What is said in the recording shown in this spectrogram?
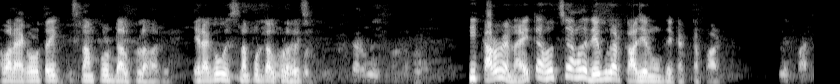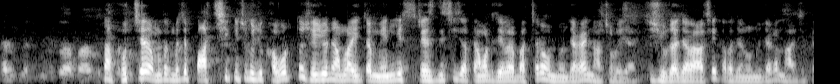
আবার এগারো তারিখ ইসলামপুর ডালখোলা হবে। এর আগেও ইসলামপুর ডালখোলা হয়েছে। কি কারণে না? এটা হচ্ছে আমাদের রেগুলার কাজের মধ্যে এটা একটা পার্ট না, হচ্ছে আমাদের পাচ্ছি কিছু কিছু খবর তো, সেই জন্য আমরা এটা মেনলি স্ট্রেস দিচ্ছি যাতে আমার জেলার বাচ্চারা অন্য জায়গায় না চলে যায়। শিশুরা যারা আছে, তারা যেন অন্য জায়গায় না যেতে।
